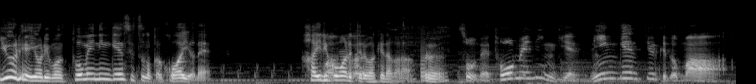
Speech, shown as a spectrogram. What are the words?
幽霊よりも透明人間説の方が怖いよね。入り込まれてるわけだから。うん。そうね。透明人間。人間って言うけど、まあ、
